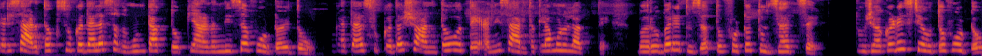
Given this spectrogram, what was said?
तर सार्थक सुखदाला सांगून टाकतो की आनंदीचा फोटो आहे तो. आता सुखदा शांत होते आणि सार्थकला म्हणू लागते बरोबर आहे तुझा तो फोटो तुझाच आहे. तुझ्याकडेच ठेवतो फोटो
